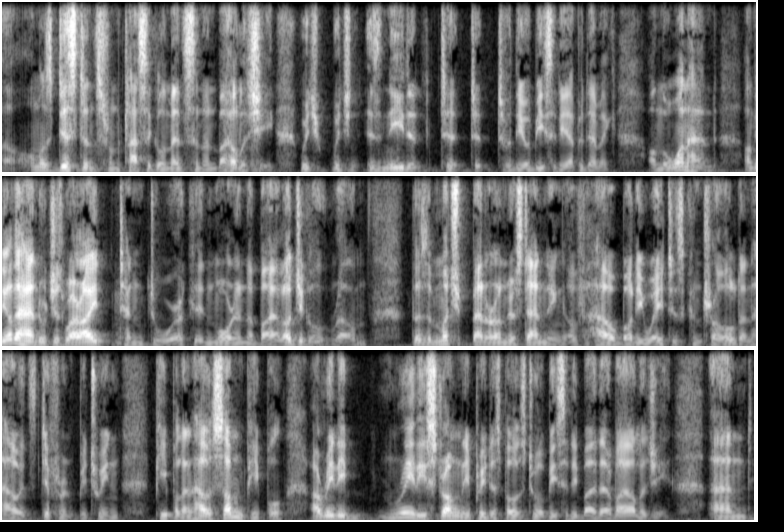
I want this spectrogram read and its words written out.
uh, almost distance from classical medicine and biology, which which is needed to, to, to, for the obesity epidemic. On the one hand, on the other hand, which is where I tend to work in more in the biological realm, there's a much better understanding of how body weight is controlled and how it's different between people and how some people are really really strongly predisposed to obesity by their biology, and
